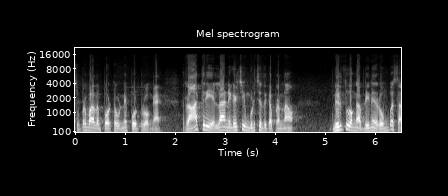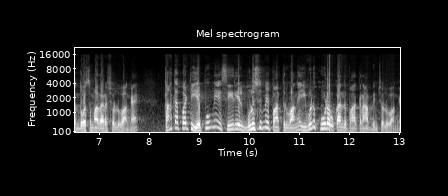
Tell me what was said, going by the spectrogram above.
சுப்பிரபாதம் போட்ட உடனே போட்டுருவோங்க. ராத்திரி எல்லா நிகழ்ச்சியும் முடிச்சதுக்கப்புறம் தான் நிறுத்துவாங்க அப்படின்னு ரொம்ப சந்தோஷமாக வேற சொல்லுவாங்க. தாத்தா பாட்டி எப்பவுமே சீரியல் முழுசுமே பார்த்துருவாங்க இவனும் கூட உட்காந்து பார்க்குறான் அப்படின்னு சொல்லுவாங்க.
